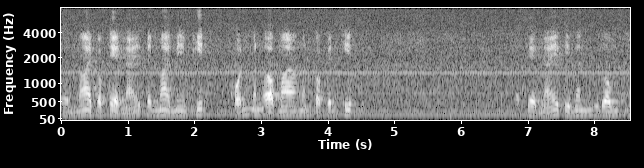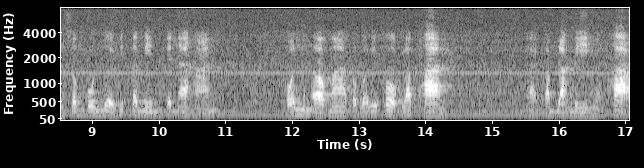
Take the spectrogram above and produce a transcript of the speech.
ต้นไม้ประเภทไหน เป็นไม้มีพิษ ผลมันออกมามันก็เป็นพิษ เภทไหนที่มันอุดมสมบูรณ์ด้วยวิตามินเป็นอาหาร ผลมันออกมาก็บริโภครับทานกำลังดีเหมือนข้าว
